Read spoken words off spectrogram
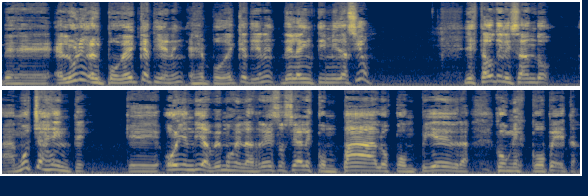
desde el único, el poder que tienen, es el poder que tienen de la intimidación. Y está utilizando a mucha gente que hoy en día vemos en las redes sociales con palos, con piedra, con escopeta.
